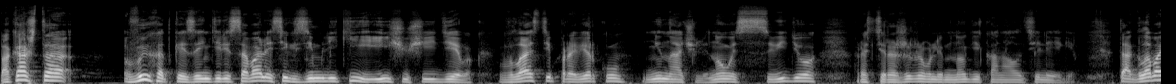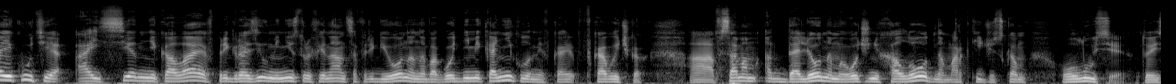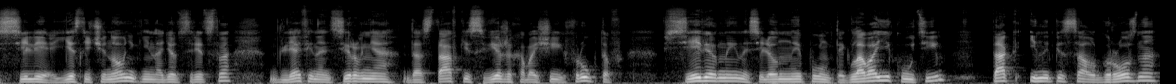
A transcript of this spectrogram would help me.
Пока что Выходкой заинтересовались их земляки, ищущие девок. Власти проверку не начали. Новость с видео растиражировали многие каналы телеги. Так, глава Якутии Айсен Николаев пригрозил министру финансов региона новогодними каникулами в, в кавычках а, в самом отдаленном и очень холодном арктическом Улусе, то есть селе, если чиновник не найдет средства для финансирования доставки свежих овощей и фруктов – в северные населенные пункты. Глава Якутии так и написал грозно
